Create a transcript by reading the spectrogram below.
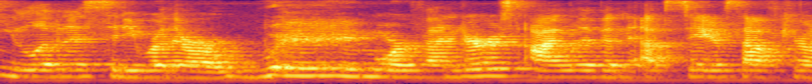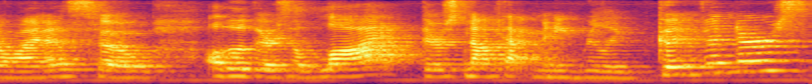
you live in a city where there are way more vendors. I live in the upstate of South Carolina, so although there's a lot, there's not that many really good vendors.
